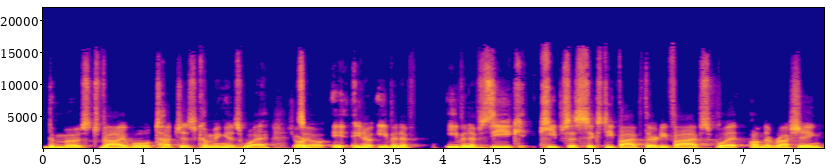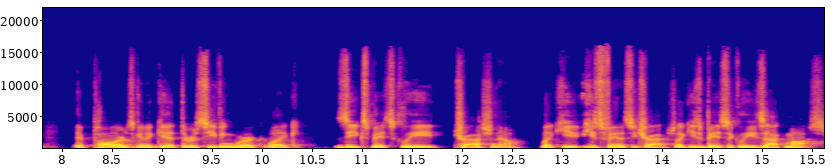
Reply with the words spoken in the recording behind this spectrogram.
the most valuable touches coming his way. Sure. So you know, even if even if Zeke keeps a 65-35 split on the rushing, if Pollard's going to get the receiving work, like Zeke's basically trash now. Like he he's fantasy trash. Like he's basically Zack Moss.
